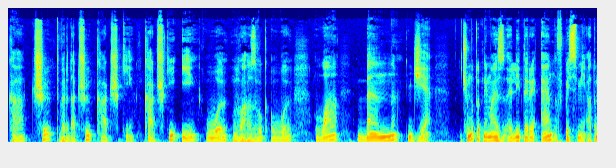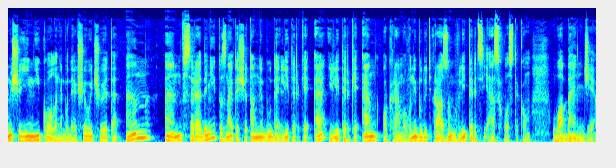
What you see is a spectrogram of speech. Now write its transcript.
kaczy, twarda czy, kaczki. Kaczki i Ł, uwaga, звук Ł, łabędzie. Чому тут немає літери N в письмі? А тому, що її ніколи не буде. Якщо ви чуєте N, N всередині, то знайте, що там не буде літерки E і літерки N окремо. Вони будуть разом в літерці з хвостиком. Łabędzie.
